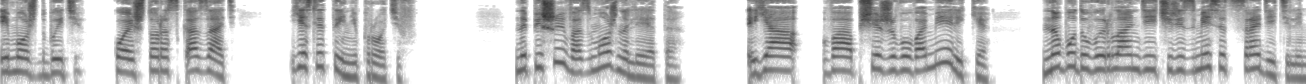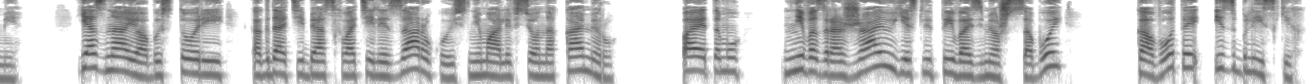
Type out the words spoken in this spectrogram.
И, может быть, кое-что рассказать, если ты не против. Напиши, возможно ли это. Я вообще живу в Америке, но буду в Ирландии через месяц с родителями. Я знаю об истории, когда тебя схватили за руку и снимали все на камеру, поэтому не возражаю, если ты возьмешь с собой кого-то из близких,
